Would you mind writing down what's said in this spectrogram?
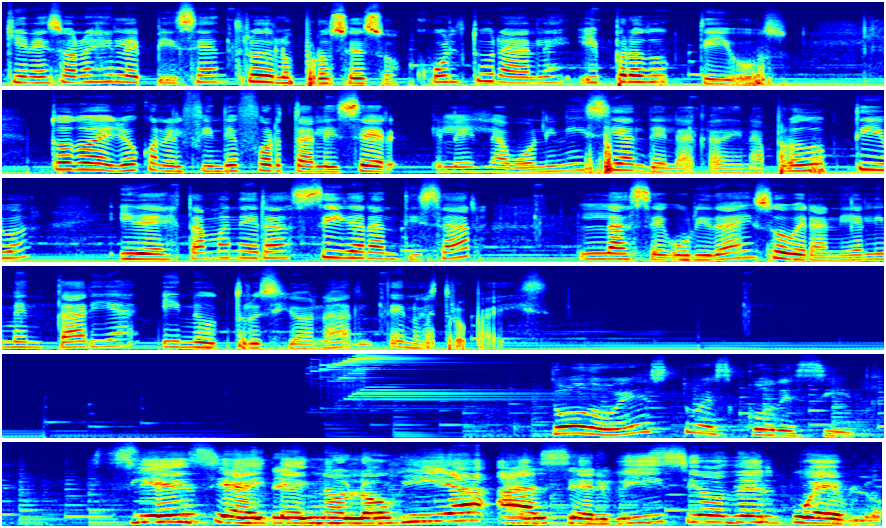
quienes son el epicentro de los procesos culturales y productivos. Todo ello con el fin de fortalecer el eslabón inicial de la cadena productiva y de esta manera sí garantizar la seguridad y soberanía alimentaria y nutricional de nuestro país. Todo esto es CODECID Ciencia y tecnología al servicio del pueblo.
